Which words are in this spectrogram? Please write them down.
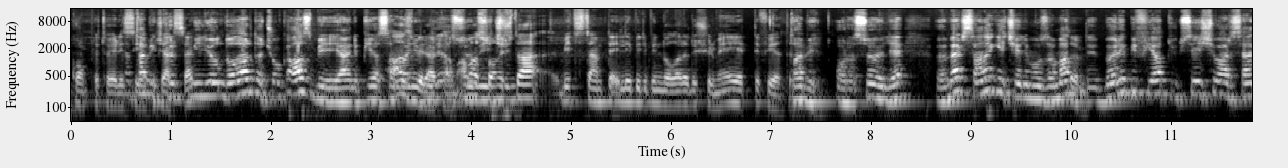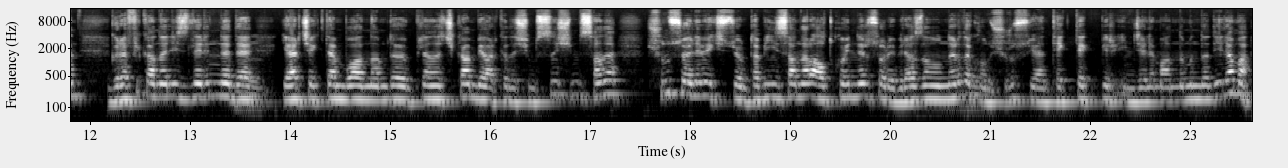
komplo teorisi ya, tabii yapacaksak. Tabii 40 milyon dolar da çok az bir yani piyasa az bir rakam ama sonuçta için... Bitstamp'te 51 bin dolara düşürmeye yetti fiyatı. Tabii orası öyle. Ömer sana geçelim o zaman. Tabii. Böyle bir fiyat yükselişi var. Sen grafik analizlerinle de hmm. gerçekten bu anlamda ön plana çıkan bir arkadaşımsın. Şimdi sana şunu söylemek istiyorum. Tabii insanlar altcoin'leri soruyor. Birazdan onları da hmm. konuşuruz. Yani tek tek bir inceleme anlamında değil ama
